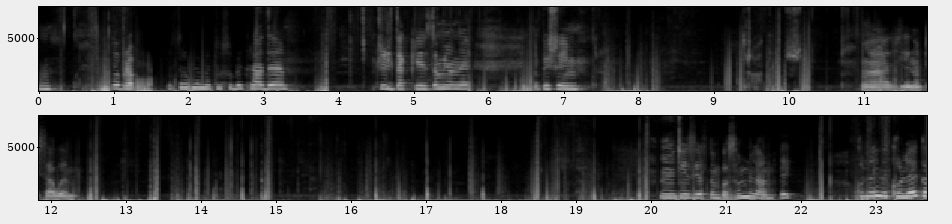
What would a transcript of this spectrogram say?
Mm, Dobra, zrobimy tu sobie tradę, czyli takie zamiany. Napiszę im. A, źle napisałem. Mm, Tu jest jasne, bo są lampy. Kolejny kolega.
